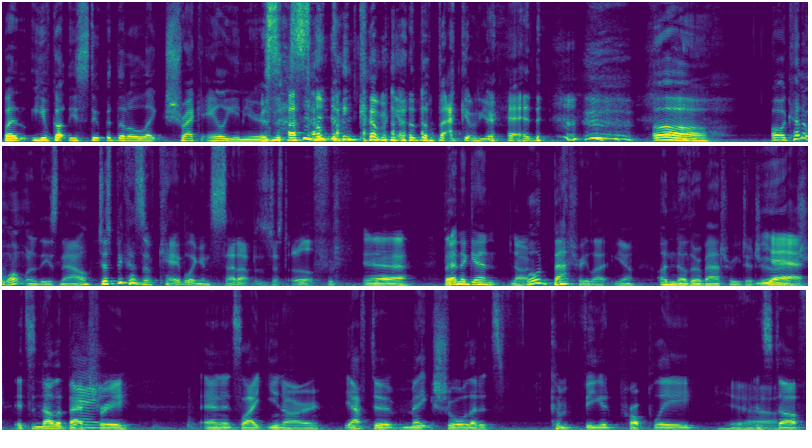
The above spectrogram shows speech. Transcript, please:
but you've got these stupid little like Shrek alien ears or something coming out of the back of your head. Oh, oh, I kind of want one of these now, just because of cabling and setup is just ugh. Yeah. But then again, no. what would battery like? You know, another battery to charge. Yeah, it's another battery, and it's like you know you have to make sure that it's configured properly Yeah. and stuff.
